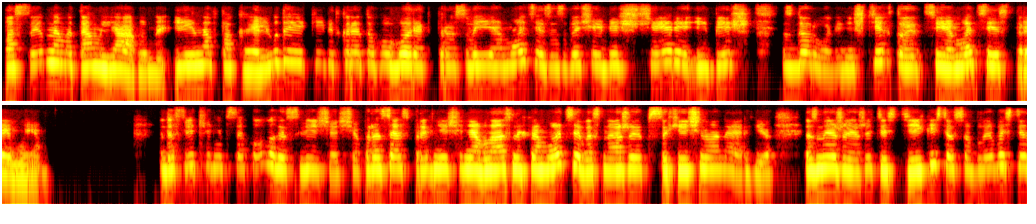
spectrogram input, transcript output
пасивними та млявими. І навпаки, люди, які відкрито говорять про свої емоції, зазвичай більш щирі і більш здорові, ніж ті, хто ці емоції стримує. Досвідчені психологи свідчать, що процес пригнічення власних емоцій виснажує психічну енергію, знижує життєстійкість, особливості,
